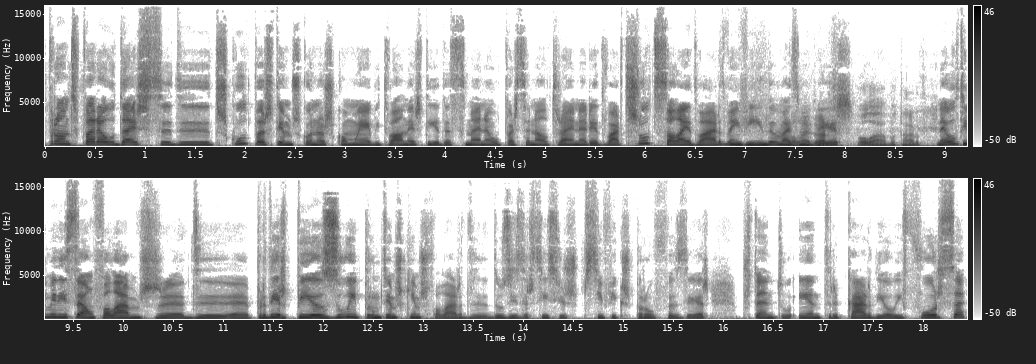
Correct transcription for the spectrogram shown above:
pronto para o Deixe-se de Desculpas. Temos connosco, como é habitual neste dia da semana, o personal trainer Eduardo Schultz. Olá, Eduardo, bem-vindo mais Olá, uma Eduardo. vez. Olá, boa tarde. Na última edição falámos eh, de eh, perder peso e prometemos que íamos falar de- dos exercícios específicos para o fazer. Portanto, entre cardio e força,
